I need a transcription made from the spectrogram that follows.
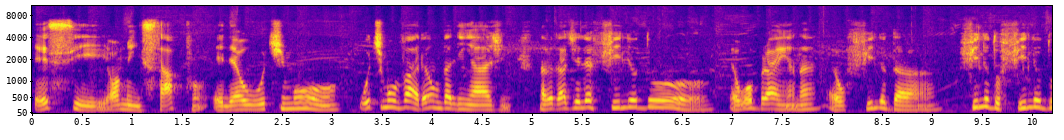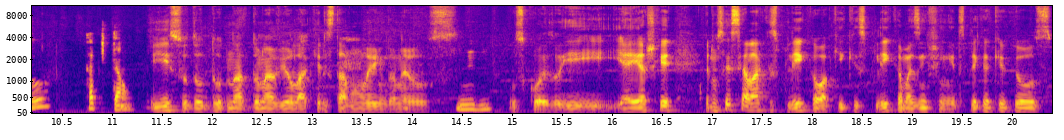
esse homem sapo, ele é o último último varão da linhagem. Na verdade, ele é filho do é o O'Brien, né? É o filho da filho do filho do capitão. Isso, do, do, na- do navio lá que eles estavam lendo, né? Os, Uhum. os coisas. E, e- aí acho que. Eu não sei se é lá que explica ou aqui que explica, mas enfim, ele explica que, que os,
